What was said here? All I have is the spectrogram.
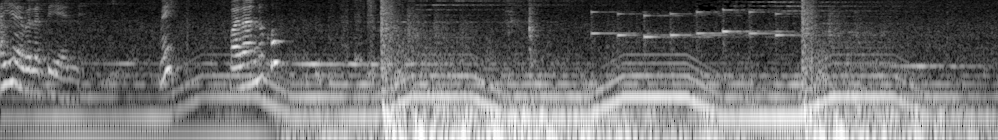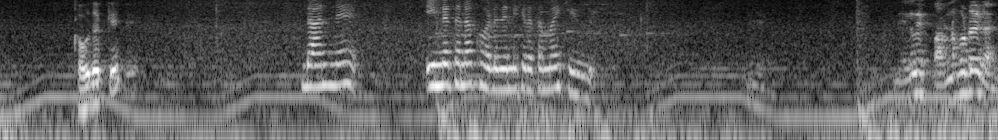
අයියා එවලා තියෙන්නේ. මේ බලන්නකෝ. කවුද එක්කේ? දන්නේ ඉන්න තැනක් හොයලා දෙන්න කියලා තමයි කිව්වේ. මේක මේ පරණ ෆොටෝ එකක්.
